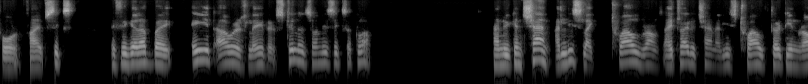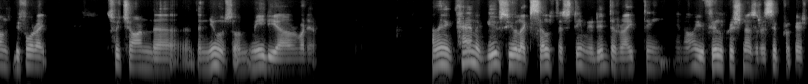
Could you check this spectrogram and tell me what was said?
4 5 6 if you get up by 8 hours later still it's only 6 o'clock. And you can chant at least like 12 rounds. I try to chant at least 12 13 rounds before i switch on the the news or media or whatever I mean, it kind of gives you like self-esteem. You did the right thing. You know, you feel Krishna's reciprocation.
